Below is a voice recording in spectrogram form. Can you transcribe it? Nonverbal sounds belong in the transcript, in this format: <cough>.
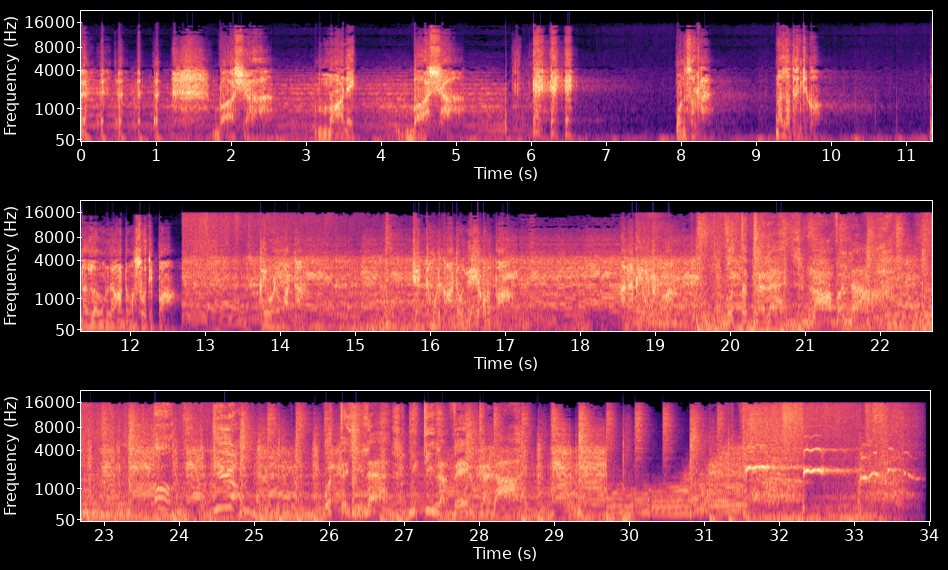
<laughs> பாஷா. மாணிக் பாஷா. ஒன்னு சொல்றேன். நல்லா தெரிஞ்சுக்கோ. நல்லவங்களை ஆண்டவன் சோதிப்பான். கைவிட மாட்டான். கெட்டவங்களுக்கு ஆண்டவன் நிறைய கொடுப்பான். ஆனா கை விட்டுடுவான். ஒத்த தலை ராவணா ஒத்தையில நிக்கிற வேங்கடா.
